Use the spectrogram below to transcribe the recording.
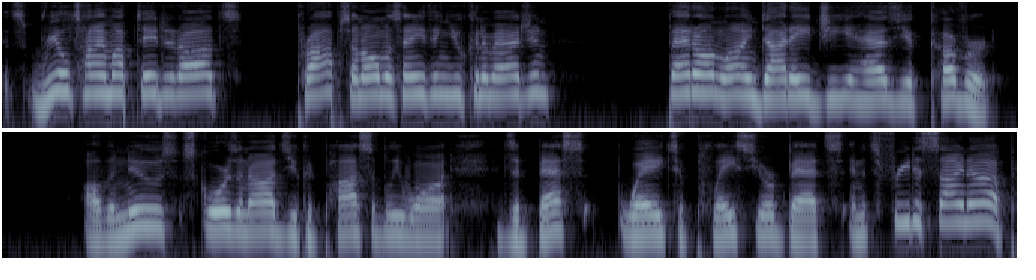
It's real time updated odds, props on almost anything you can imagine. BetOnline.ag has you covered. All the news, scores, and odds you could possibly want. It's the best way to place your bets, and it's free to sign up.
